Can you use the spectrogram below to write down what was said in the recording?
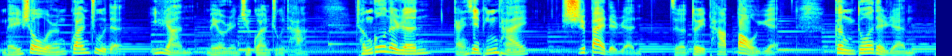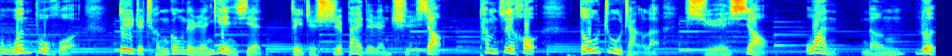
没受人关注的依然没有人去关注它。成功的人感谢平台，失败的人则对他抱怨。更多的人不温不火，对着成功的人艳羡，对着失败的人耻笑，他们最后都助长了学校万能论。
